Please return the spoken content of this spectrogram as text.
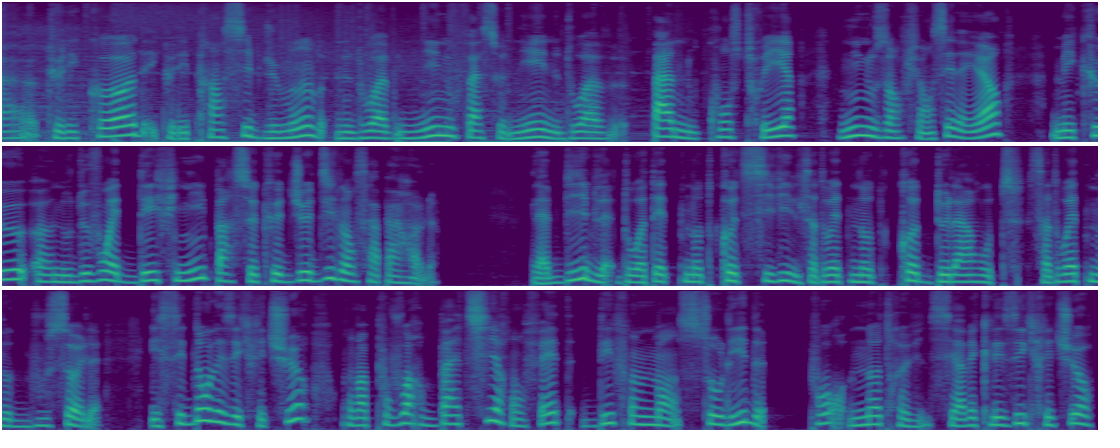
euh, que les codes et que les principes du monde ne doivent ni nous façonner, ne doivent pas nous construire, ni nous influencer d'ailleurs, mais que euh, nous devons être définis par ce que Dieu dit dans sa parole. La Bible doit être notre code civil, ça doit être notre code de la route, ça doit être notre boussole. Et c'est dans les Écritures qu'on va pouvoir bâtir en fait des fondements solides pour notre vie. C'est avec les Écritures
